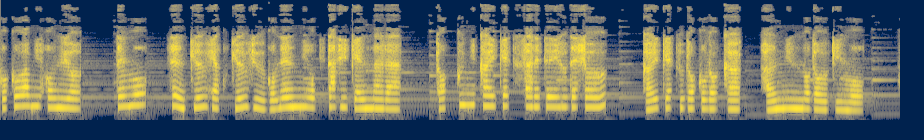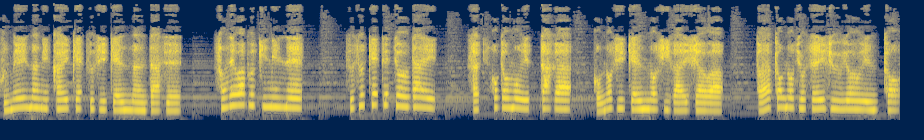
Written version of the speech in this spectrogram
ここは日本よ。でも、1995年に起きた事件なら、とっくに解決されているでしょう？解決どころか、犯人の動機も、不明な未解決事件なんだぜ。それは不気味ね。続けてちょうだい。先ほども言ったが、この事件の被害者は、パートの女性従業員と、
